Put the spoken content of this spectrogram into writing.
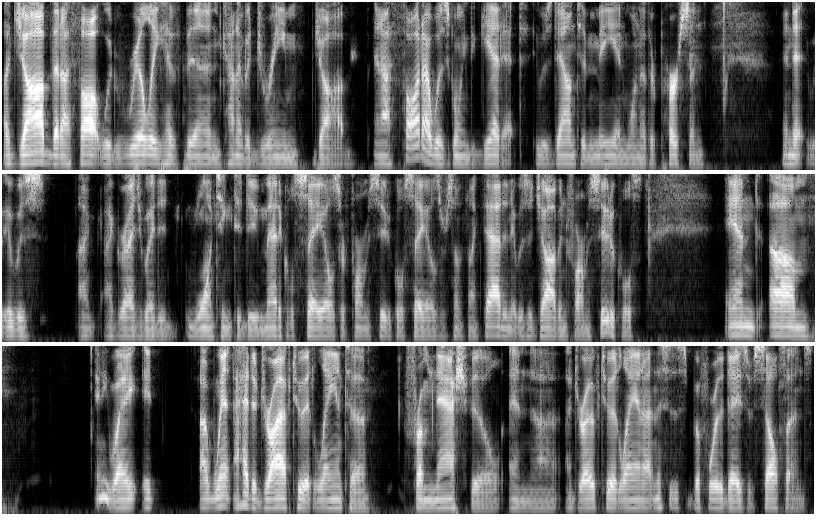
a job that I thought would really have been kind of a dream job, and I thought I was going to get it. It was down to me and one other person, and it, it was I, I, graduated wanting to do medical sales or pharmaceutical sales or something like that, and it was a job in pharmaceuticals. And um, anyway, it I went. I had to drive to Atlanta from Nashville, and uh, I drove to Atlanta, and this is before the days of cell phones.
